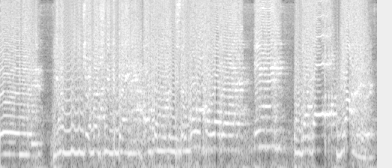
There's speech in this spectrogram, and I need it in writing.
Yy, jak widzicie właśnie tutaj automaty są uruchomione i uwaga, gramy!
